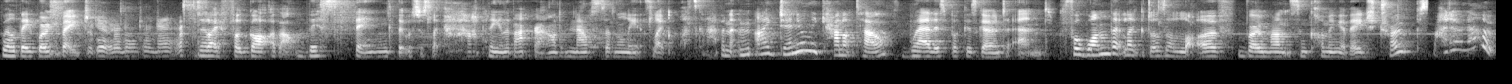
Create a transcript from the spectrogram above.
will they, won't they, that I forgot about this thing that was just like happening in the background, and now suddenly it's like, what's gonna happen? And I genuinely cannot tell where this book is going to end. For one that like does a lot of romance and coming of age tropes, I don't know.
